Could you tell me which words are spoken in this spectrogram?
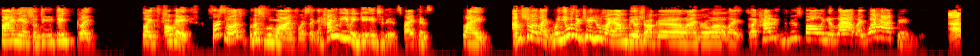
financial, do you think like like okay, first of all, let's let's rewind for a second. How you even get into this, right? Because like I'm sure like when you was a kid, you was like, I'm gonna be a trucker when I grow up. Like like how did, did this fall in your lap? Like what happened? I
